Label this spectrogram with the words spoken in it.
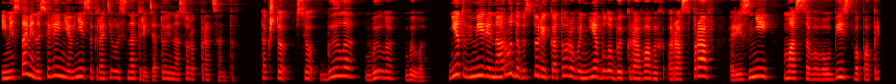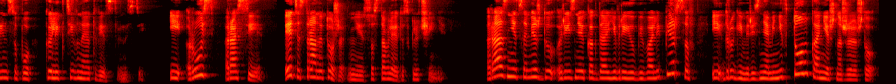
и местами население в ней сократилось на треть, а то и на 40%. Так что все было, было, было. Нет в мире народа, в истории которого не было бы кровавых расправ, резни, массового убийства по принципу коллективной ответственности. И Русь, Россия. Эти страны тоже не составляют исключения. Разница между резней, когда евреи убивали персов, и другими резнями не в том, конечно же, что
